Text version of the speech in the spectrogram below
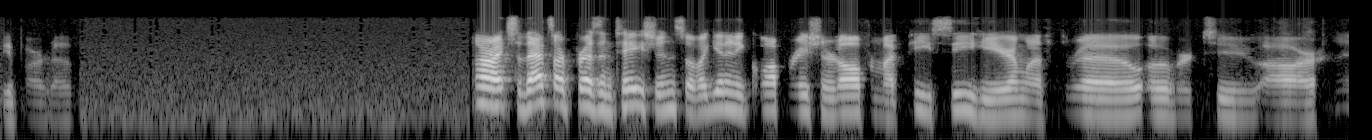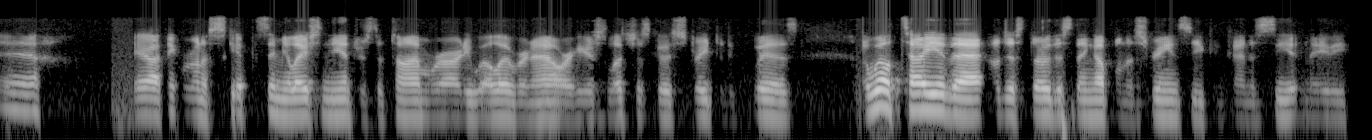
Be a part of. All right, so that's our presentation. So if I get any cooperation at all from my PC here, I'm going to throw over to our, eh, yeah, I think we're going to skip the simulation in the interest of time. We're already well over an hour here, so let's just go straight to the quiz. I will tell you that I'll just throw this thing up on the screen so you can kind of see it maybe.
